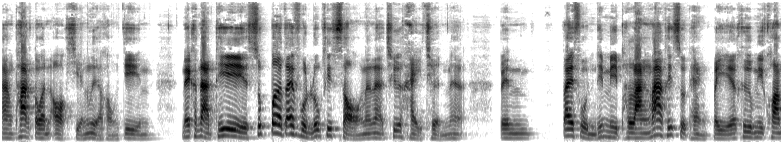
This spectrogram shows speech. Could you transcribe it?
ทางภาคตะวันออกเฉียงเหนือของจีน ในขณะที่ซุปเปอร์ไต้ฝุ่นลูกที่ 2 นั้นนะชื่อไห่เฉินนะฮะเป็นไต้ฝุ่นที่มีพลังมากที่สุดแห่งปี ก็คือมีความ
